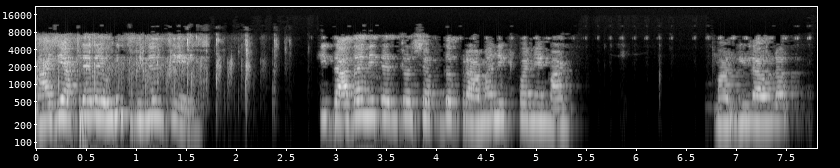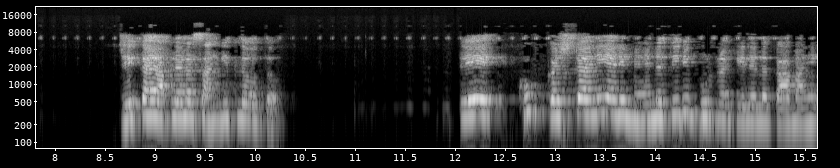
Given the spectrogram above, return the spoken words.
माझी आपल्याला एवढीच विनंती आहे की दादानी त्यांचा शब्द प्रामाणिकपणे मार्गी लावला. जे काय आपल्याला सांगितलं होतं ते खूप कष्टाने आणि मेहनतीने पूर्ण केलेलं काम आहे.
